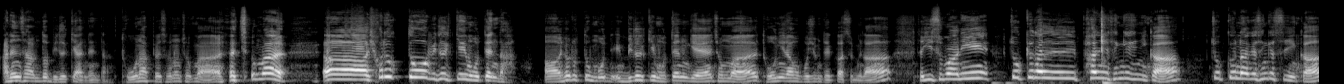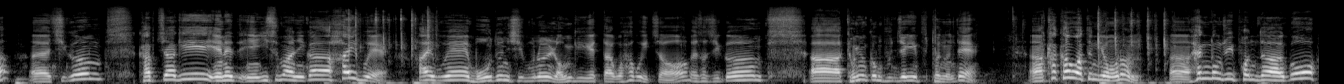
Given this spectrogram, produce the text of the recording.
아는 사람도 믿을 게 안 된다. 돈 앞에서는 정말 정말 어, 혈육도 믿을 게 못 된다. 어, 혈육도 못, 믿을 게 못 되는 게 정말 돈이라고 보시면 될 것 같습니다. 자, 이수만이 쫓겨날 판이 생기니까 쫓겨나게 생겼으니까 에, 지금 갑자기 얘네 이 이수만이가 하이브에 하이브에 모든 지분을 넘기겠다고 하고 있죠. 그래서 지금 아, 경영권 분쟁이 붙었는데 아, 카카오 같은 경우는 어, 행동주의 펀드하고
